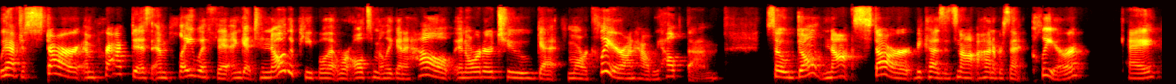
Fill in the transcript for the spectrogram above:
we have to start and practice and play with it and get to know the people that we're ultimately going to help in order to get more clear on how we help them. So don't not start because it's not 100% clear. Okay.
